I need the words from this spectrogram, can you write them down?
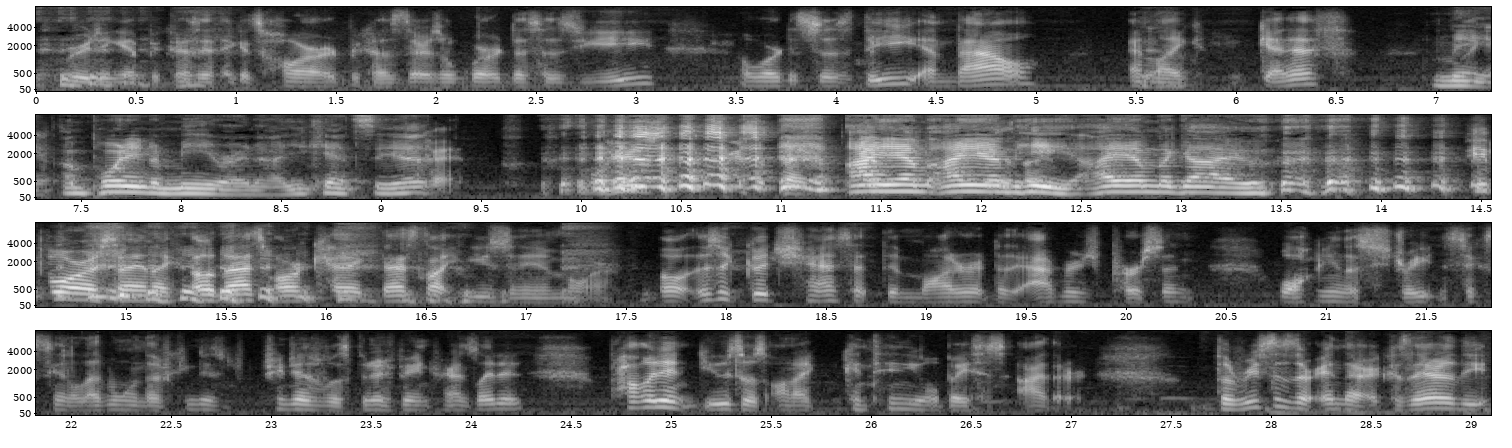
reading it because they think it's hard because there's a word that says ye, a word that says thee and thou, and yeah. like getteth. Me. Like, I'm pointing to me right now. You can't see it. Okay. Well, here's, here's I am I am he. I am the guy who People are saying like, "Oh, that's archaic. That's not used anymore." Oh, there's a good chance that the moderate, the average person walking in the street in 1611 when the King James was finished being translated probably didn't use those on a continual basis either. The reasons they're in there because they are the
